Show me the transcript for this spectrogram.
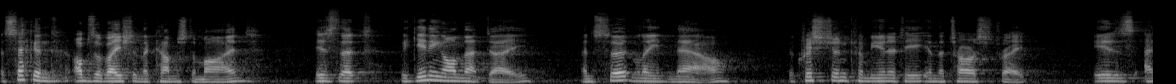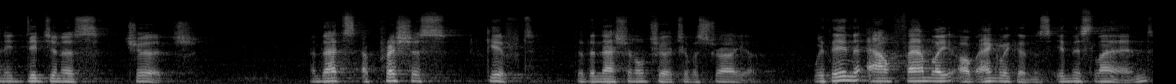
A second observation that comes to mind is that beginning on that day, and certainly now, the Christian community in the Torres Strait is an indigenous church. And that's a precious gift to the National Church of Australia. Within our family of Anglicans in this land,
